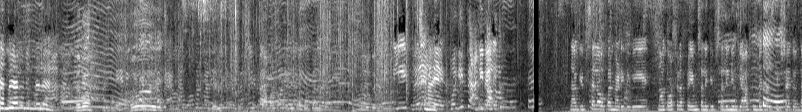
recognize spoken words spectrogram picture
ಚಂದ್ರ ಏನು ನಿನ್ ಮೇಲೆ. ಏ ಬಾ. ಓಯ್ ನಾವು ಗಿಫ್ಟ್ಸ್ ಎಲ್ಲ ಓಪನ್ ಮಾಡಿದೀವಿ. ನಾವು ತೋರಿಸಿರೋ ಫ್ರೇಮ್ಸ್ ಅಲ್ಲಿ ಗಿಫ್ಟ್ಸ್ ಅಲ್ಲಿ ನಿಮ್ಗೆ ಯಾವ ತುಂಬಾ ಜಾಸ್ತಿ ಇಷ್ಟ ಆಯ್ತು ಅಂತ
